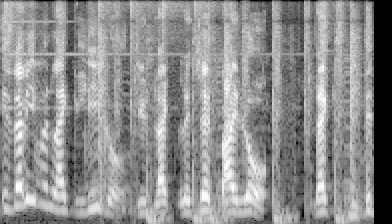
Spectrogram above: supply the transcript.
is that even like legal, dude? Like legit by law? Like the,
